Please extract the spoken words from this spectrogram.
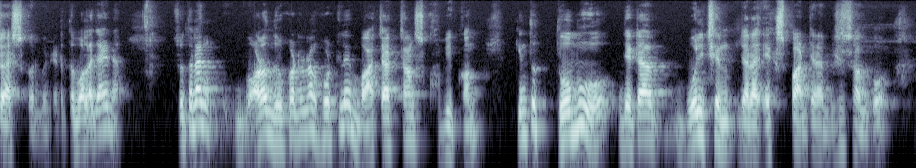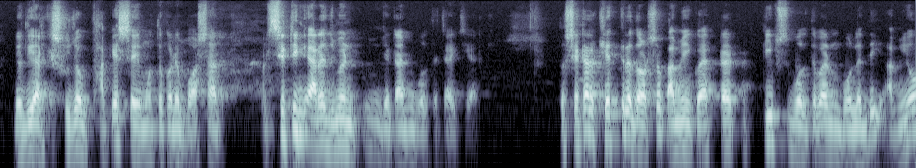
চয়েস করবেন, এটা তো বলা যায় না। সুতরাং বড় দুর্ঘটনা ঘটলে বাঁচার চান্স খুবই কম, কিন্তু তবুও যেটা বলছেন যারা এক্সপার্ট যারা বিশেষজ্ঞ যদি আর কি সুযোগ থাকে সেই মতো করে বসার সিটিং অ্যারেঞ্জমেন্ট যেটা আমি বলতে চাইছি আর তো সেটার ক্ষেত্রে দর্শক, আমি কয়েকটা টিপস বলতে পারেন বলে দিই, আমিও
